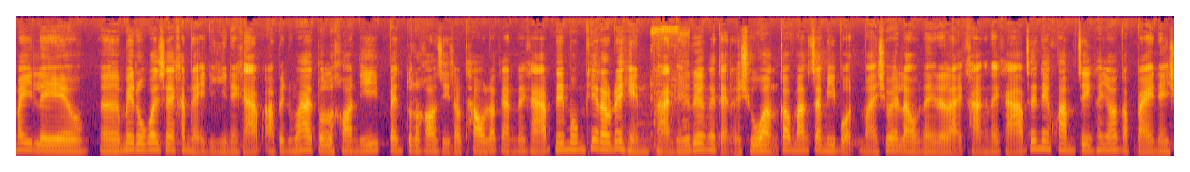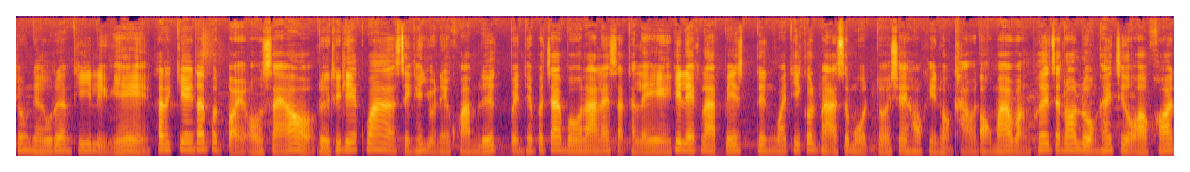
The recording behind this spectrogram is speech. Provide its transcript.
ไม่เลวเออไม่รู้ว่าใช้คำไหนดีนะครับเอาเป็นว่าตัวละครนี้เป็นตัวละครสีเทาๆแล้วกันนะครับในมุมที่เราได้เห็นผ่านในเรื่องในแต่ละช่วง ก็มักจะมีบทมาช่วยเราในหลายๆ ครั้งนะครับซึ่งในความจริงถ้ย้อนกลับไปในช่วงเนื้อเรื่องที่หลิวเย่ทาตาเกรียได้ปลดปล่อยโอเซลหรือที่เรียกว่าสิ่งที่อยู่ในความลึกเป็นเทพเจ้าโบราณและสัตว์ทะเลที่เล็กลาปิสดึงไว้ที่ก้นมหาสมุทรโดยใช้หอกหินของเขาออกมาหวังเพื่อจะล่อลวงให้จิวอัลคอน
